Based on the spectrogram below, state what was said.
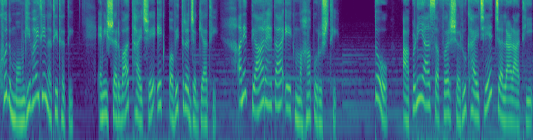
ખુદ મોંઘીભાઈથી નથી થતી. એની શરૂઆત થાય છે એક પવિત્ર જગ્યાથી અને ત્યાં રહેતા એક મહાપુરુષથી. તો આપણી આ સફર શરૂ થાય છે ચલાળાથી.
